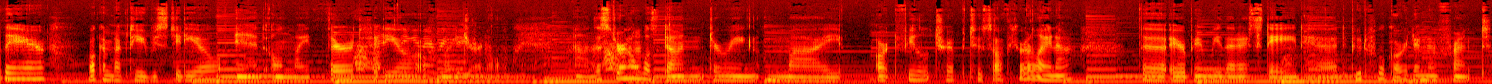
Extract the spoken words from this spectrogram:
there, welcome back to UB Studio and on my third video of my journal. Uh, this journal was done during my art field trip to South Carolina. The Airbnb that I stayed had a beautiful garden in front,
